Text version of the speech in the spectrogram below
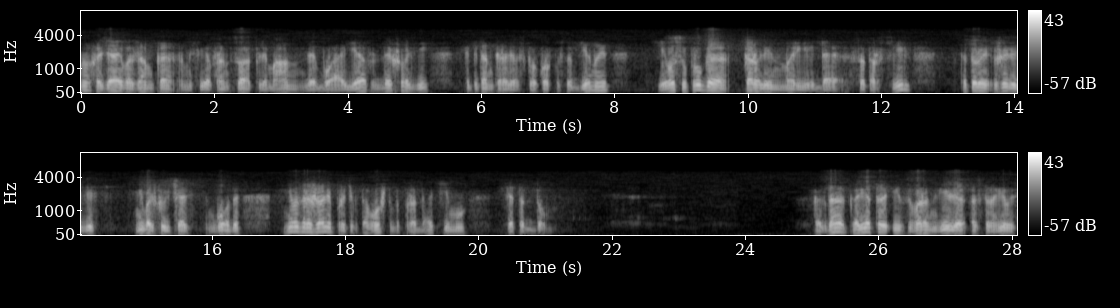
Но хозяева замка мсье Франсуа Клеман де Буайер де Шози, капитан Королевского корпуса в Генуе, его супруга Каролин Мари де Соторсвиль, которые жили здесь небольшую часть года, не возражали против того, чтобы продать ему этот дом. Когда карета из Воронвиля остановилась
